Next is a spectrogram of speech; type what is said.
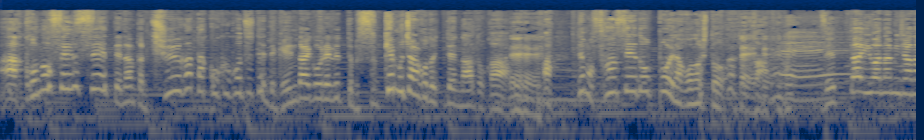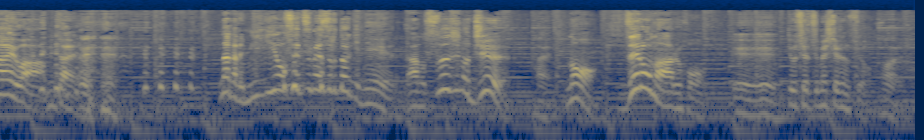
あこの先生ってなんか中型国語辞典で現代語入れるってすっげえ無茶なこと言ってんなとか、ええ。あでも三省堂っぽいなこの人とか、ええ。絶対岩波じゃないわみたいな。なんかね右を説明するときにあの数字の10はい。の0のある方えっていう説明してるんですよ。えはい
